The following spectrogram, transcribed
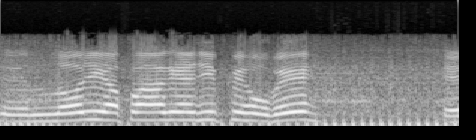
ਤੇ ਲੋ ਜੀ, ਆਪਾਂ ਆ ਗਏ ਆ ਜੀ ਪਿਹੋਵੇ, ਤੇ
